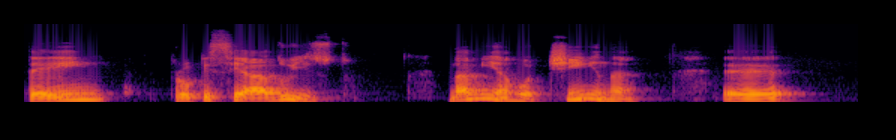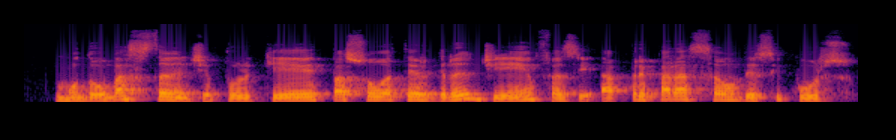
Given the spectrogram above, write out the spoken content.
têm propiciado isto. Na minha rotina, é, mudou bastante, porque passou a ter grande ênfase a preparação desse curso,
